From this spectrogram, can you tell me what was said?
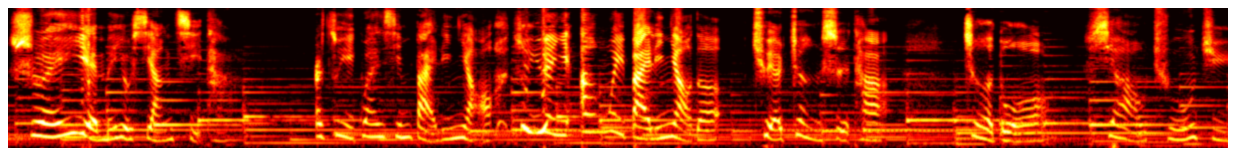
谁也没有想起它。而最关心百灵鸟、最愿意安慰百灵鸟的，却正是它，这朵小雏菊。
